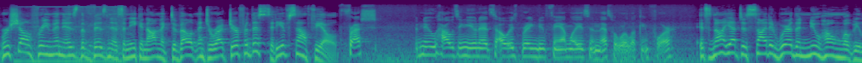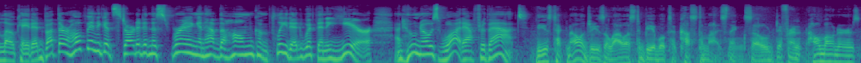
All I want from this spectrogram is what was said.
Rochelle Freeman is the Business and Economic Development Director for the City of Southfield. Fresh new housing units always bring new families, and that's what we're looking for. It's not yet decided where the new home will be located, but they're hoping to get started in the spring and have the home completed within a year. And who knows what after that. These technologies allow us to be able to customize things. So different homeowners,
